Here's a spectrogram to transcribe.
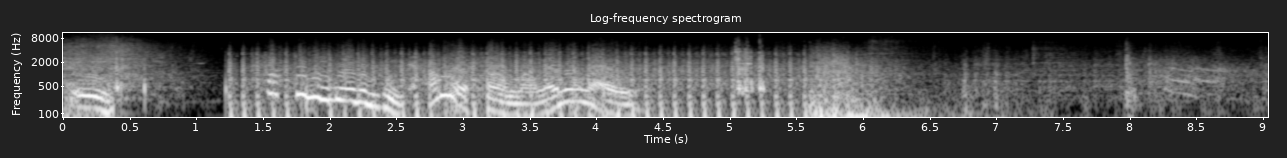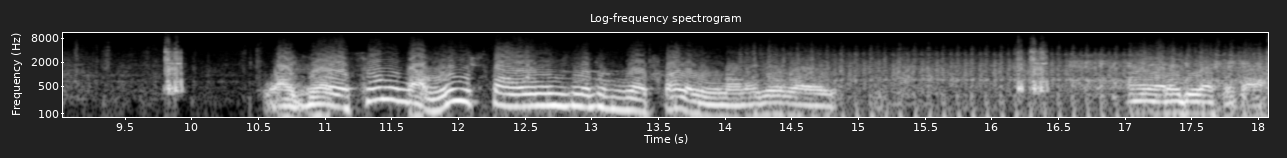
Jeez. Fuck did these niggas be coming from, my nigga? Like. Like, yo, as soon as I respawn, these niggas in front of me, my nigga, like... Yeah, they do for that.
